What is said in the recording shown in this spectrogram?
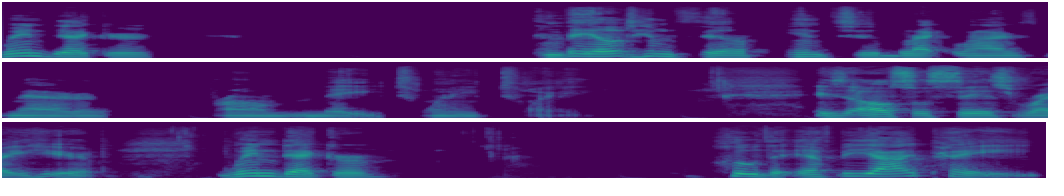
Windecker unveiled himself into Black Lives Matter from May 2020. It also says right here Windecker, who the FBI paid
